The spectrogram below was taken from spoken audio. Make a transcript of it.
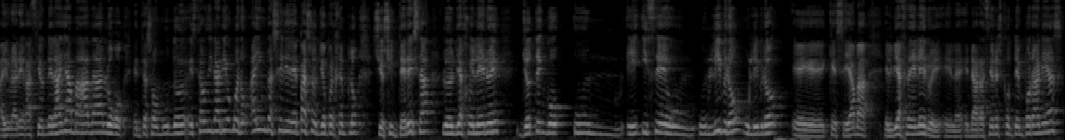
Hay una negación de la llamada, luego entras a un mundo extraordinario. Bueno, hay una serie de pasos. Yo, por ejemplo, si os interesa lo del viaje del héroe, yo tengo un. hice un, libro, un libro eh, que se llama El viaje del héroe en narraciones contemporáneas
